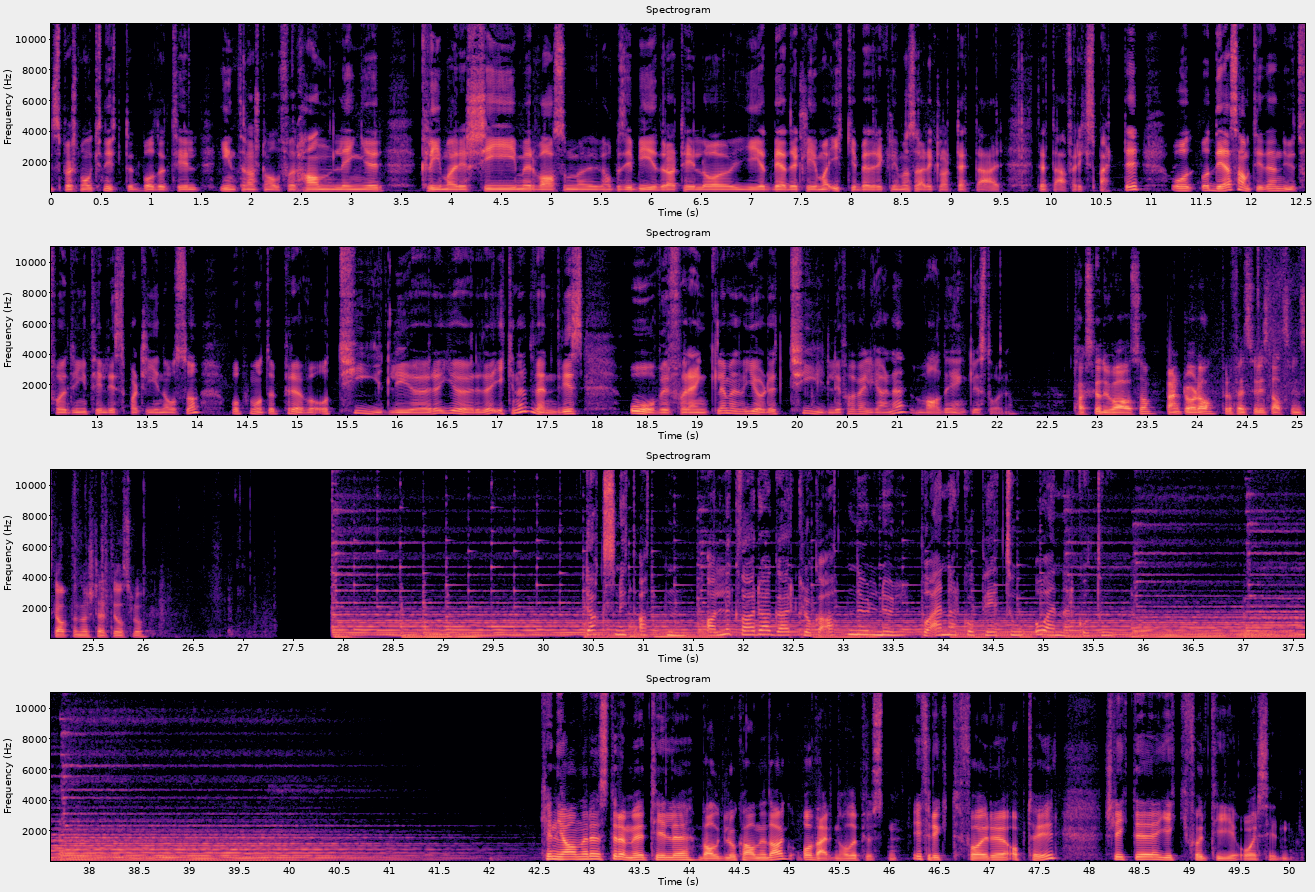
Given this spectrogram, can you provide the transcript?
spørsmål knyttet både til internasjonale forhandlinger, klimaregimer, hva som si, bidrar til å gi et bedre klima, ikke bedre klima, så er det klart dette er, dette er for eksperter. Og, og, det er samtidig en utfordring til disse partiene også, å på en måte prøve å tydeliggjøre, gjøre det ikke nødvendigvis overforenkle, men gjøre det tydelig for velgerne hva det egentlig står om. Takk skal du ha også. Bernt Årdal, professor i statsvitenskap, Universitetet i Oslo. Dagsnytt 18 alle hverdager kl 18.00 på NRK P2 og NRK2. Kenyanere strømmer til valglokalene i dag, og verden holder pusten, i frykt for opptøyer, slik det gikk for ti år siden.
